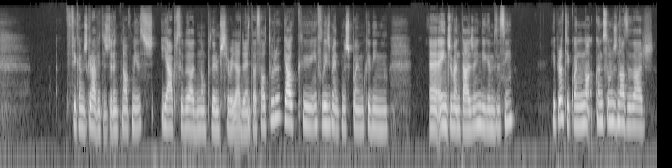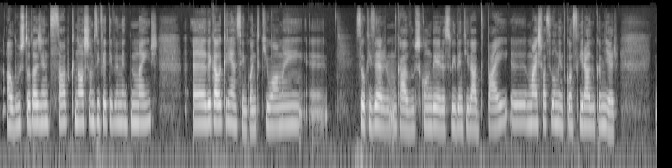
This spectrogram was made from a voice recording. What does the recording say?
ficamos grávidas durante nove meses e há a possibilidade de não podermos trabalhar durante essa altura, que é algo que infelizmente nos põe um bocadinho uh, em desvantagem, digamos assim. E pronto, e quando, quando somos nós a dar à luz, toda a gente sabe que nós somos efetivamente mães uh, daquela criança, enquanto que o homem, uh, se ele quiser um bocado esconder a sua identidade de pai, mais facilmente conseguirá do que a mulher.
